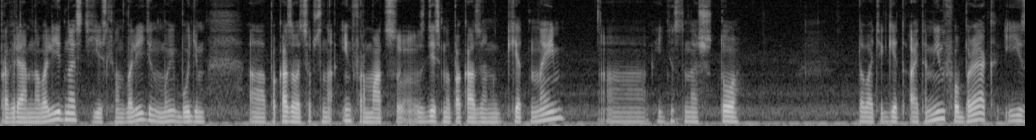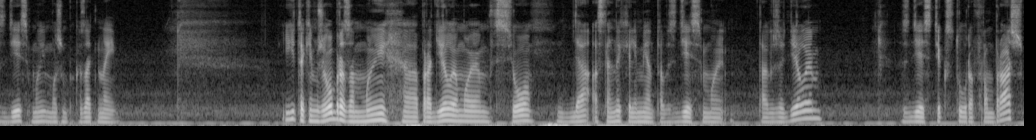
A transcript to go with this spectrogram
проверяем на валидность. Если он валиден, мы будем показывать, собственно, информацию. Здесь мы показываем get name. А, единственное, что давайте get item info, break, и здесь мы можем показать name. И таким же образом мы а, проделываем все для остальных элементов. Здесь мы также делаем. Здесь текстура from brush.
